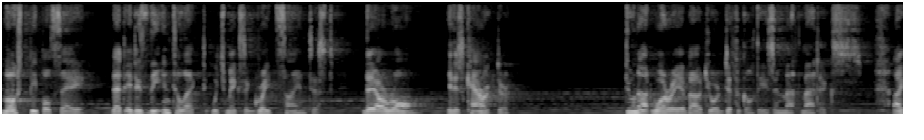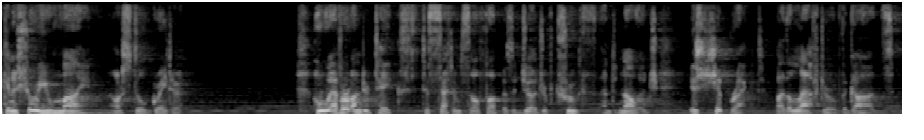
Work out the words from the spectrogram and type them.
Most people say that it is the intellect which makes a great scientist. They are wrong. It is character. Do not worry about your difficulties in mathematics. I can assure you mine are still greater. Whoever undertakes to set himself up as a judge of truth and knowledge is shipwrecked by the laughter of the gods.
